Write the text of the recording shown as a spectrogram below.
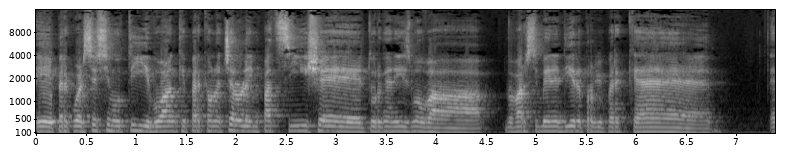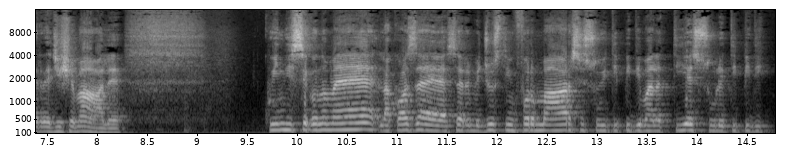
e per qualsiasi motivo, anche perché una cellula impazzisce il tuo organismo va, va a farsi benedire proprio perché reagisce male. Quindi secondo me la cosa è, sarebbe giusto informarsi sui tipi di malattie, sulle tipi di,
